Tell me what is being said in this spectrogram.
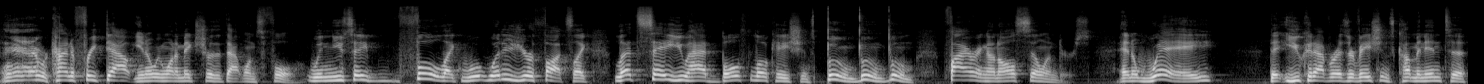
eh, we're kind of freaked out. You know, we want to make sure that that one's full. When you say full, like what are your thoughts? Like, let's say you had both locations, boom, boom, boom, firing on all cylinders, and a way that you could have reservations coming into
